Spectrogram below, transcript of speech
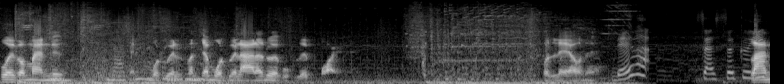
รวยประมาณหนึ่งหมดเวลมันจะหมดเวลาแล้วด้วยผมเลยปล่อยหมดแล้วเนี่ยลัน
